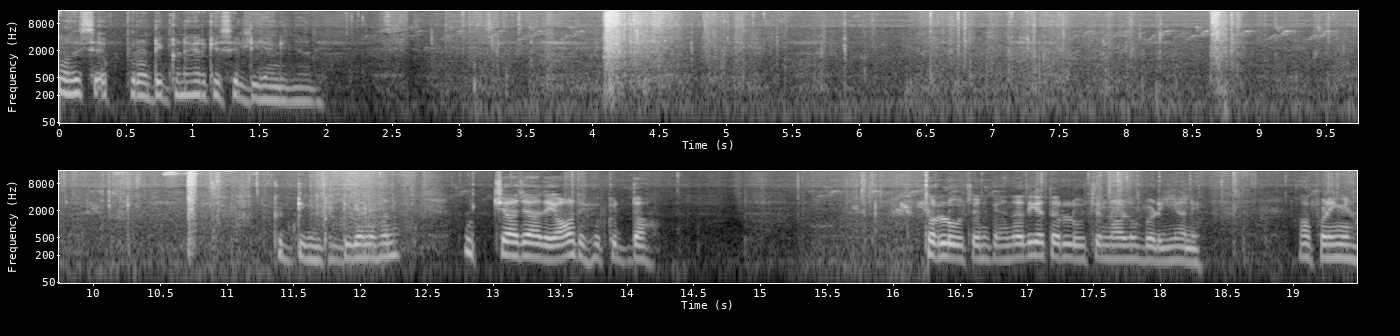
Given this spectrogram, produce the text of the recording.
ਉਹਦੇ ਉੱਪਰੋਂ ਡਿੱਗਣ ਕਰਕੇ ਸਿੱਲੀਆਂ ਗਈਆਂ ਦੇ। ਕਿੱਡੀਆਂ ਕਿੱਡੀਆਂ ਨੇ ਹਨ। ਉੱਚਾ ਜ਼ਿਆਦਾ ਆਹ ਦੇਖੋ ਕਿੱਡਾ। ਤਰਲੋਚਨ ਕਹਿੰਦਾ ਦੀ ਤਰਲੋਚਨ ਨਾਲੋਂ ਬੜੀਆਂ ਨੇ ਆਪਣੀਆਂ।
